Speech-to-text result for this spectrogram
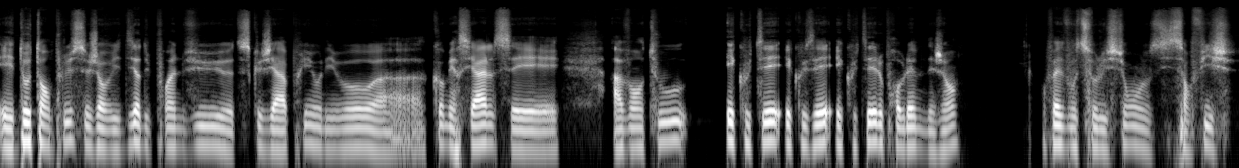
Et d'autant plus, j'ai envie de dire, du point de vue de ce que j'ai appris au niveau commercial, c'est avant tout écouter, écouter, écouter le problème des gens. En fait, votre solution, s'en fichent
